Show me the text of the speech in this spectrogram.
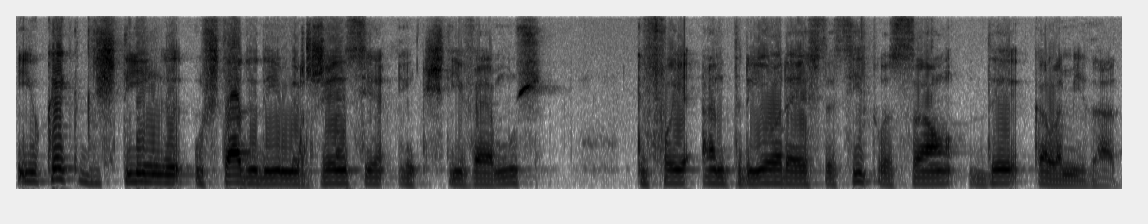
E o que é que distingue o estado de emergência em que estivemos, que foi anterior a esta situação de calamidade?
